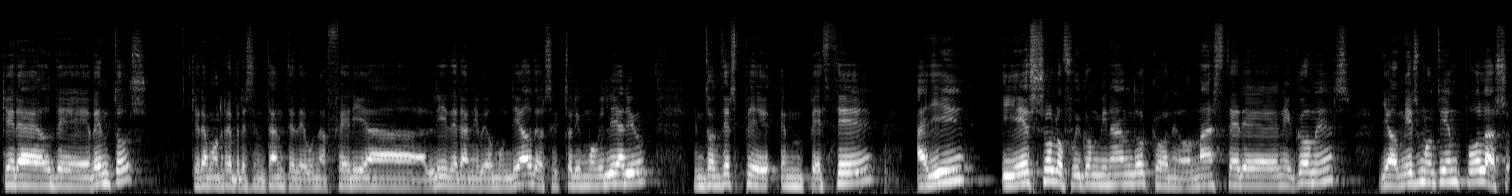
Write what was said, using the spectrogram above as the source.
que era el de eventos, que éramos representante de una feria líder a nivel mundial del sector inmobiliario. Entonces pe- empecé allí y eso lo fui combinando con el máster en e-commerce y al mismo tiempo las-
